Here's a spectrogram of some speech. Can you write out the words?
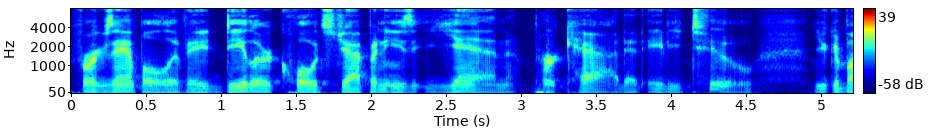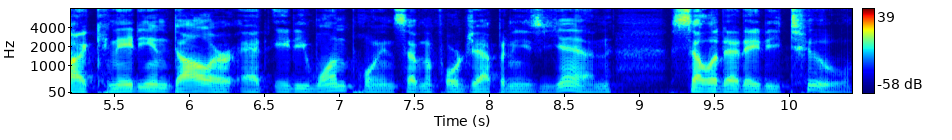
For example, if a dealer quotes Japanese yen per CAD at 82, you could buy Canadian dollar at 81.74 Japanese yen, sell it at 82,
